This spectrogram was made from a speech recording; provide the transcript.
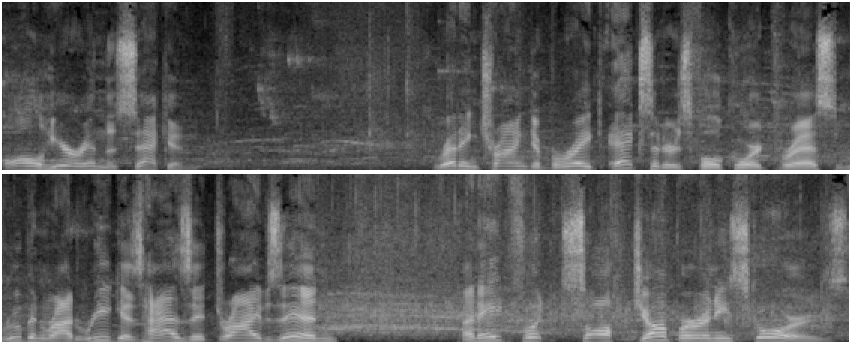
All here in the second. Reading trying to break Exeter's full court press. Ruben Rodriguez has it, drives in. An eight foot soft jumper, and he scores.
